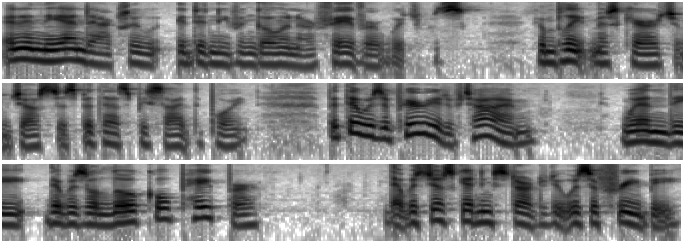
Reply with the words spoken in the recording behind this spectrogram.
And in the end, actually, it didn't even go in our favor, which was complete miscarriage of justice, but that's beside the point. But there was a period of time when the, there was a local paper that was just getting started. It was a freebie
